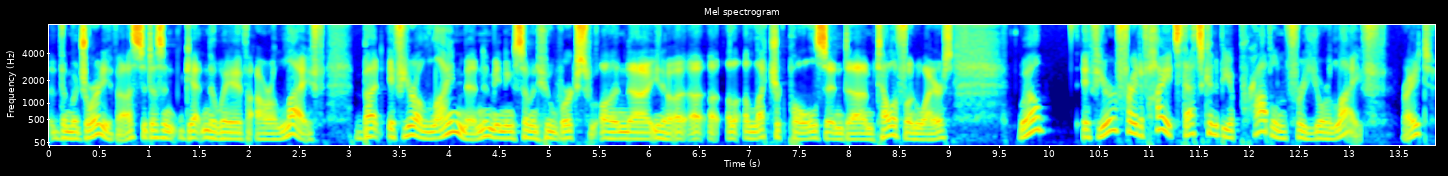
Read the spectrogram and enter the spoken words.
the majority of us. It doesn't get in the way of our life. But if you're a lineman, meaning someone who works on uh, you know uh, uh, electric poles and um, telephone wires, well, if you're afraid of heights, that's going to be a problem for your life, right?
